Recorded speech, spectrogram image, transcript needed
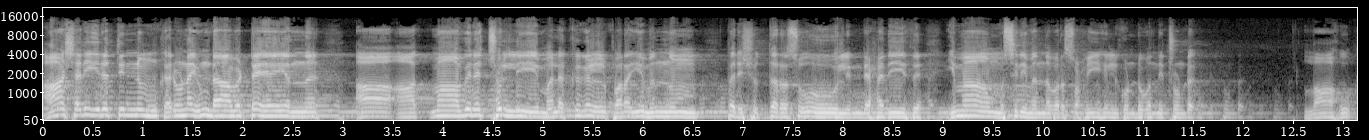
ആ ശരീരത്തിനും കരുണയുണ്ടാവട്ടെ എന്ന് ആ ആത്മാവിനെ ചൊല്ലി മലക്കുകൾ പറയുമെന്നും പരിശുദ്ധ റസൂലിന്റെ ഹദീസ് ഇമാം മുസ്ലിം എന്നവർ സ്വഹീഹിൽ കൊണ്ടുവന്നിട്ടുണ്ട്. അള്ളാഹു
